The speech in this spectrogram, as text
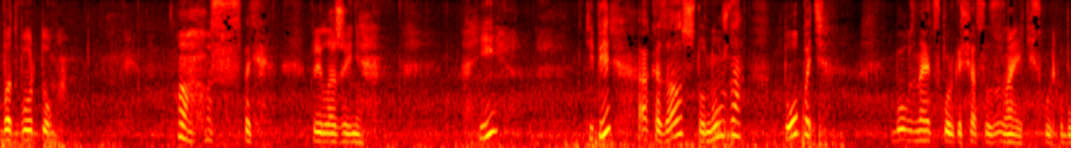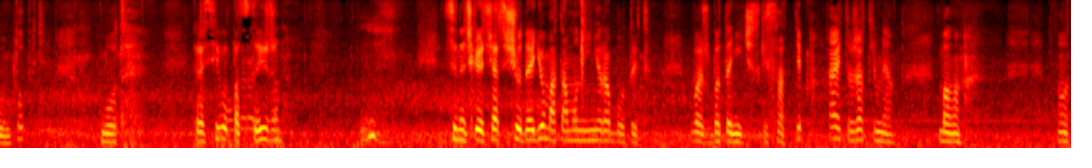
во двор дома. О, господи, приложение. И теперь оказалось, что нужно топать. Бог знает сколько. Сейчас вы знаете, сколько будем топать. Вот. Красиво подстрижен. Сыночка, сейчас еще дойдем, а там он и не работает. Ваш ботанический сад. А это уже тремя баллом. Вот.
